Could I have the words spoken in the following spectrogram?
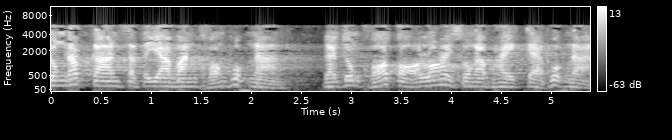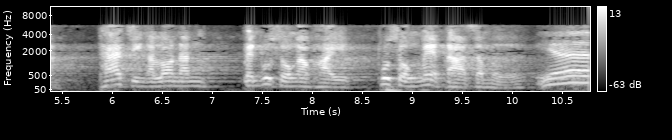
จงรับการสัตยาบันของพวกนาง และจงขอต่ออัลลอฮ์ให้ทรงอภัยแก่พวกนาง แท้จริงอัลลอฮ์นั้นเป็นผู้ทรงอภัย ผู้ทรงเมตตาเสมอ يا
